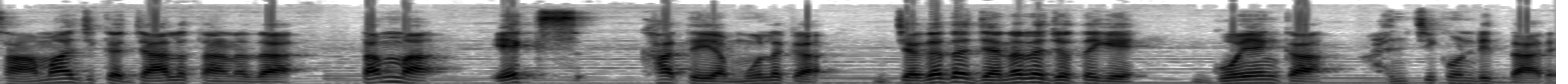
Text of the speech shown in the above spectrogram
ಸಾಮಾಜಿಕ ಜಾಲತಾಣದ ತಮ್ಮ ಎಕ್ಸ್ ಖಾತೆಯ ಮೂಲಕ ಜಗದ ಜನರ ಜೊತೆಗೆ ಗೋಯಂಕ ಹಂಚಿಕೊಂಡಿದ್ದಾರೆ.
